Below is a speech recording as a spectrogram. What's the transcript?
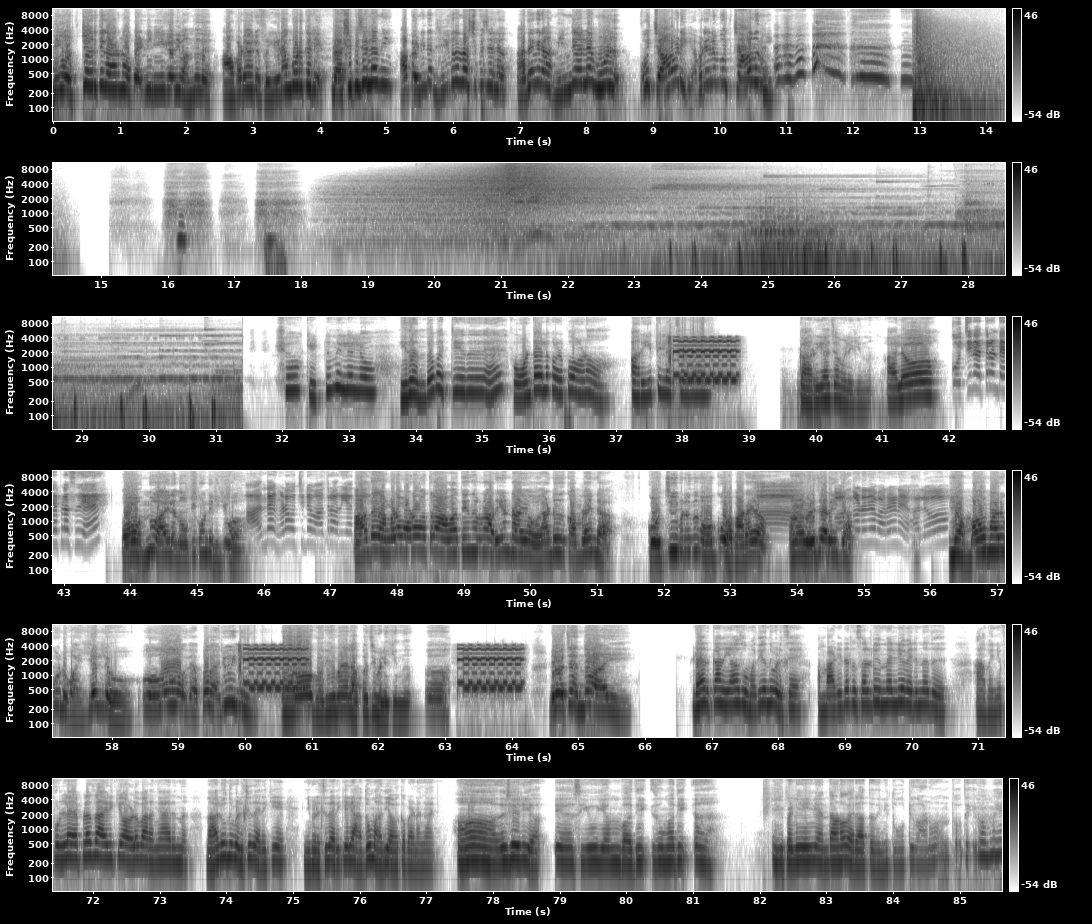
നീ ഒറ്റ ഒരുത്തി കാരണോ പെണ്ണിന് ഈ ഗതി വന്നത്? അവിടെ ഒരു ഫ്രീഡം കൊടുക്കൽ. നശിപ്പിച്ചല്ല നീ. ആ പെണ്ണിന്റെ ജീവിതം നശിപ്പിച്ചല്ല. അതെങ്ങനാ? നിന്റെ അല്ലേ മോൾ. പോയി ചാവടി. എവിടെയെങ്കിലും പോയി ചാവ നീ. ഷോ കിട്ടുന്നില്ലല്ലോ. ഇതെന്തോ പറ്റിയത്? ഏ? ഫോണിന്റെ വല്ല കുഴപ്പമാണോ? അറിയത്തില്ല കറിയാച്ച കറിയാച്ചൻ വിളിക്കുന്നു. ഹലോ? കൊച്ചിന് എത്ര ഉണ്ട് എ പ്ലസ്? ഏ? ഓ ഒന്നും ആയില്ല. നോക്കിക്കൊണ്ടിരിക്കുവാ. അതെന്താ നിങ്ങളുടെ കൊച്ചിന്റെ മാത്രം അറിയാം അതെ ഞങ്ങളുടെ മോടെ മാത്രം ആവാത്തേന്ന് പറഞ്ഞാൽ അറിയണ്ടായോ? അതാണ്ട് കംപ്ലൈന്റാ കൊച്ചി ഇവിടെ നിന്ന് നോക്കുവാ പറയാം. ആ വിളിച്ചറിയിക്കാം പറയണേ. ഹലോ? ഈ അമ്മാവന്മാരെ കൊണ്ട് വയ്യല്ലോ. ഓ ഇതെപ്പോ വരൂ ഇനി? ഓ കുരിമേൽ അപ്പച്ചി വിളിക്കുന്നു. എന്തോ ആയി? ഡാ നീ ആ സുമതി ഒന്ന് വിളിച്ചേ. അമ്പാടിയുടെ റിസൾട്ട് ഇന്നല്ലയോ വരുന്നത്? അവന് ഫുൾ എ പ്ലസ് ആയിരിക്കും അവൾ പറഞ്ഞായിരുന്നു. എന്നാലും ഒന്ന് വിളിച്ച് തിരക്കിയേ. ഇനി വിളിച്ചു തിരക്കിയില്ലേ അതും മതി അവക്ക് പിണങ്ങാൻ. ആ അത് ശരിയാ. എസ് യു എം വതി സുമതി. ഈ പണി ഇനി എന്താണോ വരാത്തത്? ഇനി തോറ്റു കാണുമോ എന്തോ ദൈവമേ.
